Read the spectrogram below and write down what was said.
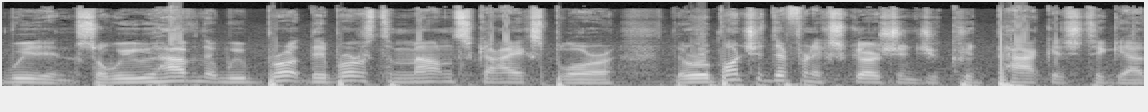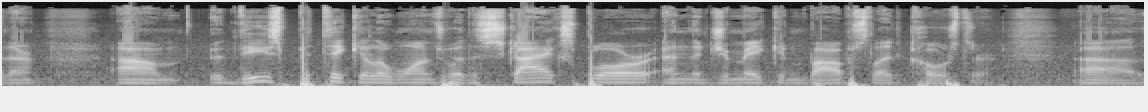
we didn't. So we have that. we brought they brought us to Mountain Sky Explorer. There were a bunch of different excursions you could package together. Um, these particular ones were the Sky Explorer and the Jamaican bobsled coaster. Uh,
